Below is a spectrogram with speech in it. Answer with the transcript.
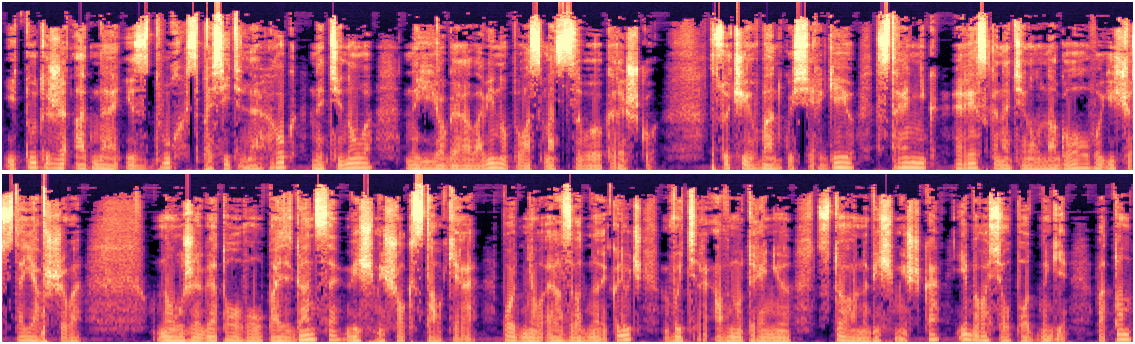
и тут же одна из двух спасительных рук натянула на ее горловину пластмассовую крышку. Всучив банку Сергею, странник резко натянул на голову еще стоявшего, но уже готового упасть Ганса вещмешок сталкера поднял разводной ключ, вытер о внутреннюю сторону вещмешка и бросил под ноги. Потом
